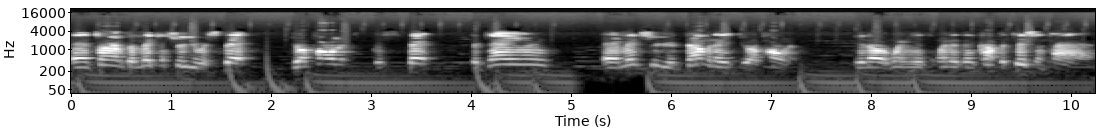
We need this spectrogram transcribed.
in terms of making sure you respect your opponent, respect the game, and make sure you dominate your opponent. You know, when you when it's in competition time.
